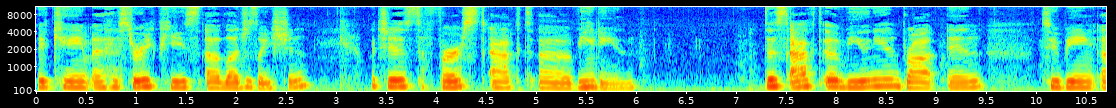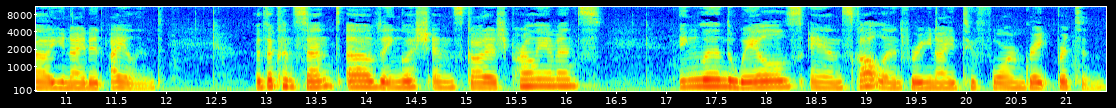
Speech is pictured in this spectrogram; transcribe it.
it came a historic piece of legislation, which is the first Act of Union. This Act of Union brought in to being a united island. With the consent of the English and Scottish parliaments, England, Wales, and Scotland were united to form Great Britain.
